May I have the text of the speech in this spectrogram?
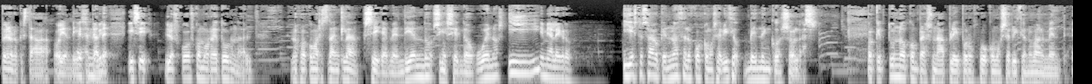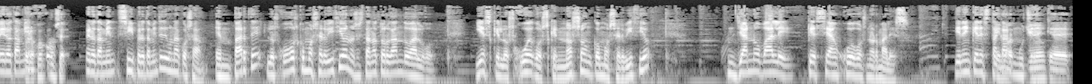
pero te lo que está hoy en día. Es en de- y sí, los juegos como Returnal, los juegos como Ratchet Clank siguen vendiendo, siguen siendo buenos y, Y me alegro. y esto es algo que no hacen los juegos como servicio, venden consolas. Porque tú no compras una Play por un juego como servicio normalmente. Pero también, como pero también, sí, pero también te digo una cosa. En parte, los juegos como servicio nos están otorgando algo. Y es que los juegos que no son como servicio, ya no vale que sean juegos normales. Tienen que Sí, destacar no, mucho. tienen que...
